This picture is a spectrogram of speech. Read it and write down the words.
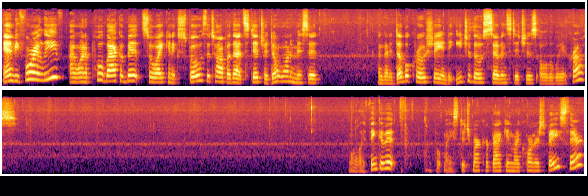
And before I leave, I want to pull back a bit so I can expose the top of that stitch. I don't want to miss it. I'm going to double crochet into each of those seven stitches all the way across. While I think of it, I'll put my stitch marker back in my corner space there.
